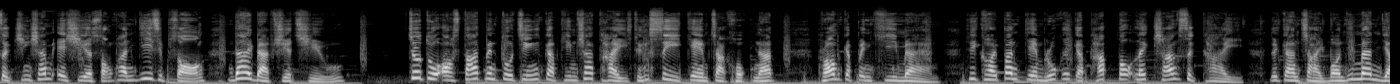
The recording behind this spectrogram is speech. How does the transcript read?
ศึกชิงแชมป์เอเชีย 2022 ได้แบบเฉียดฉิว เจ้าตัวออกสตาร์ทเป็นตัวจริงให้กับทีมชาติไทยถึง 4 เกมจาก 6 นัด พร้อมกับเป็นคีย์แมน ที่คอยปั้นเกมรุกให้กับทัพโต๊ะเล็กช้างศึกไทย โดยการจ่ายบอลที่แม่นย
